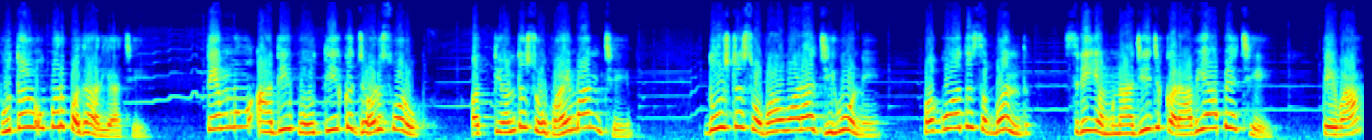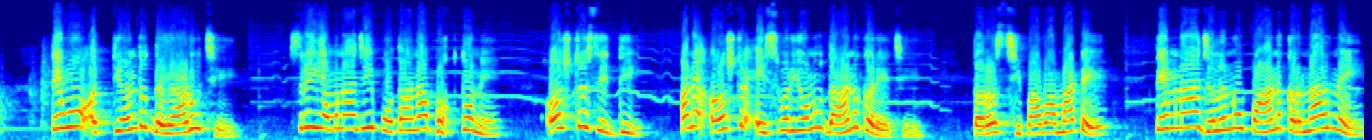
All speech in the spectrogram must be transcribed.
ભૂતળ ઉપર પધાર્યા છે. તેમનું આદિ ભૌતિક જળ સ્વરૂપ અત્યંત શોભાયમાન છે. દુષ્ટ સ્વભાવવાળા જીવોને ભગવત સંબંધ શ્રી યમુનાજી જ કરાવી આપે છે. તેવા તેઓ અત્યંત દયાળુ છે. શ્રી યમુનાજી પોતાના ભક્તોને અષ્ટ સિદ્ધિ અને અષ્ટ ઐશ્વર્યોનું દાન કરે છે. તરસ छिपाવવા માટે તેમના જલનું પાન કરનારને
